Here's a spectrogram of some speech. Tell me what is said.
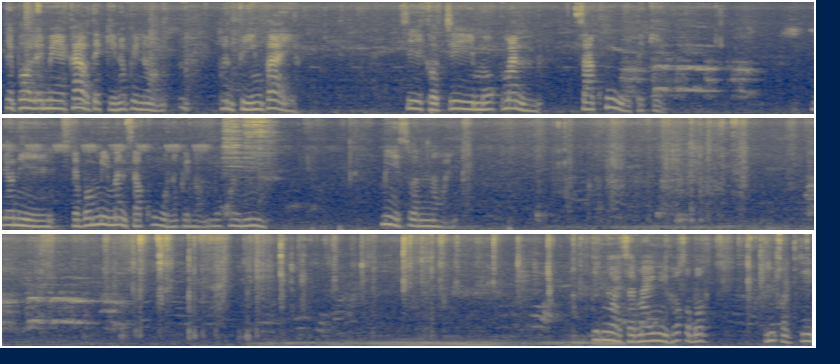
แต่พอเลยแม่ข้าวแต่กินเนาะพี่น้องเพิ่นฟิงไฟซีเขาจีมกมันซาคูแต่กินเดี๋ยวนี้จะบ่มีมันซาคูนะพี่น้องบ่ค่อยมี มีส่วนหน่อย จิงหน่อยสมัยนี้เขาก็บอกกินข้าวจี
